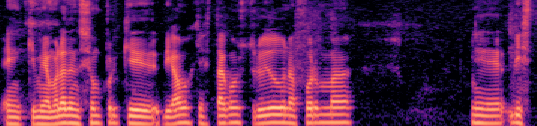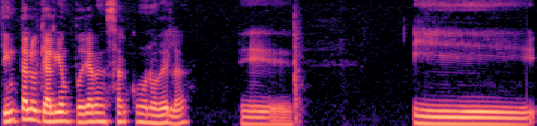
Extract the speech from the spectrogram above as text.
en que me llamó la atención porque digamos que está construido de una forma eh, distinta a lo que alguien podría pensar como novela. Eh, y...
